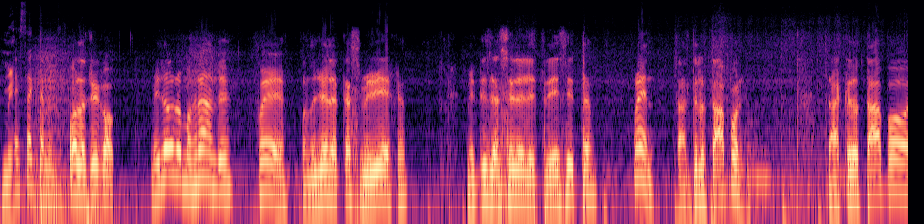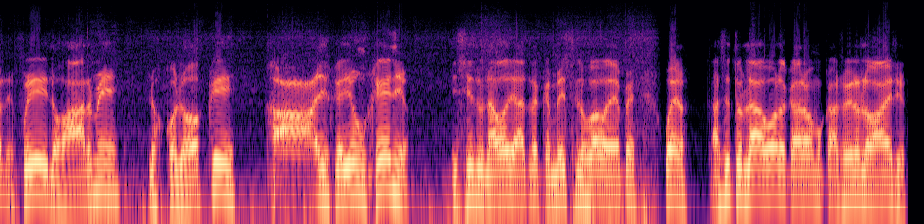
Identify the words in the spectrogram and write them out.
Mi- exactamente. Hola chicos, mi logro más grande fue cuando yo en la casa de mi vieja me quise hacer electricista. Bueno, salte los tapones. Saqué los tapones, fui, los armé, los coloqué. ¡Ah! Dije yo un genio. Diciendo una voz de atrás que me dicen los vagos de EP. Bueno, hace tu lado gordo que ahora vamos a arreglar los aéreos.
